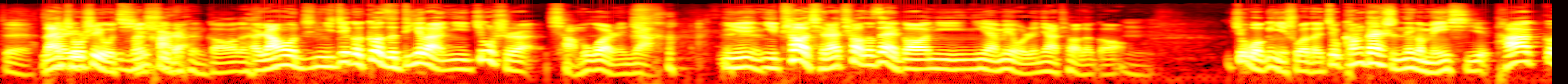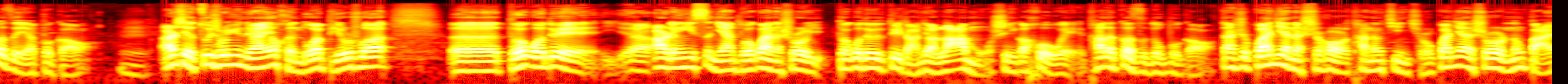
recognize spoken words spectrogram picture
对，篮球是有歧视的很高的呃。然后你这个个子低了，你就是抢不过人家，你你跳起来跳得再高，你你也没有人家跳得高。嗯就我跟你说的，就刚开始那个梅西，他个子也不高，嗯，而且足球运动员有很多，比如说，呃，德国队，呃，二零一四年夺冠的时候，德国队的队长叫拉姆，是一个后卫，他的个子都不高，但是关键的时候他能进球，关键的时候能把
